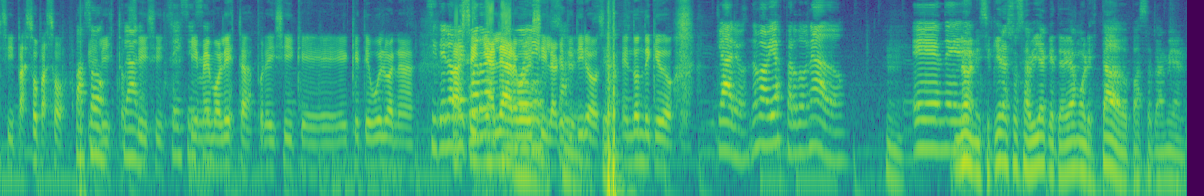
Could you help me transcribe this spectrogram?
Sí, pasó, pasó. Pasó, Y listo. claro. Sí, sí. Sí, sí, y sí. me molesta por ahí sí que, que te vuelvan a, Si te lo a señalar, decir, la que te tiró, o sí. sea, ¿en dónde quedó? Claro, no me habías perdonado. Hmm. Eh, eh, No, ni siquiera yo sabía que te había molestado, pasa también.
